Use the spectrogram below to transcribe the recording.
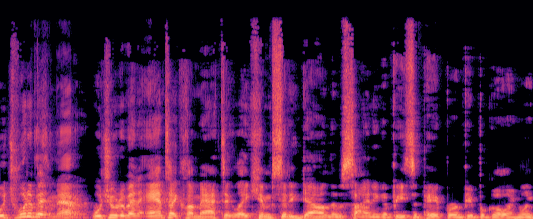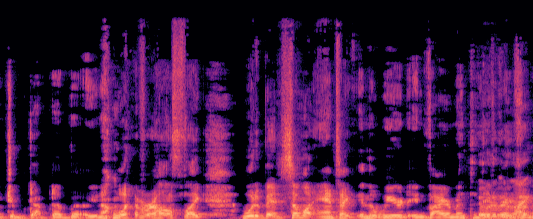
which would have been matter. which would have been anticlimactic, like him sitting down and them signing a piece of paper and people going like jib dub dub, you know, whatever else. Like would have been somewhat anti in the weird environment that It they would have been like,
